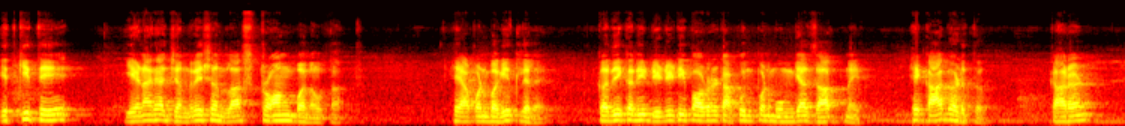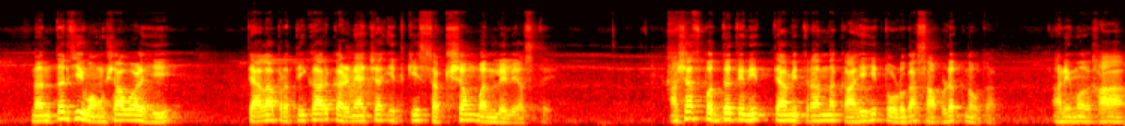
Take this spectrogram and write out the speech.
इतकी ते येणाऱ्या जनरेशनला स्ट्रॉंग बनवतात. हे आपण बघितलेलं आहे. कधी कधी डी डी टी पावडर टाकून पण मुंग्या जात नाहीत. हे का घडतं? कारण नंतरची वंशावळ ही त्याला प्रतिकार करण्याच्या इतकी सक्षम बनलेली असते. अशाच पद्धतीने त्या मित्रांना काहीही तोडगा सापडत नव्हता. आणि मग हा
